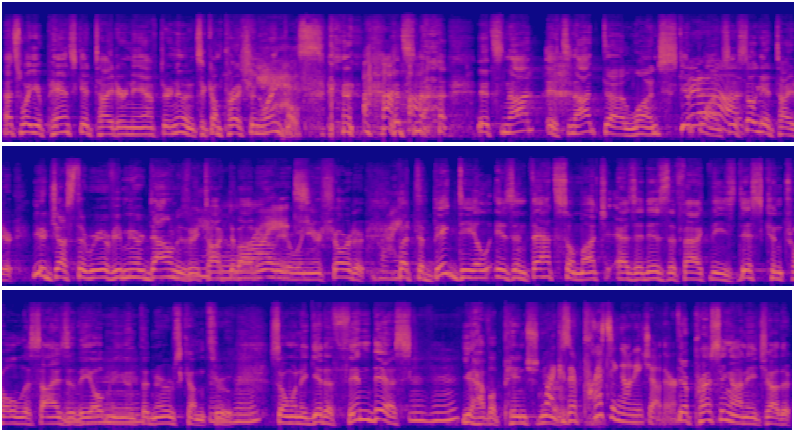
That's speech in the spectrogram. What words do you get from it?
That's why your pants get tighter in the afternoon. It's a compression yes. wrinkle. it's not. It's not. It's not uh, lunch. Skip yeah. lunch. It still get tighter. You adjust the rear view mirror down, as we yeah, talked about right. earlier, when you're shorter. Right. But the big deal isn't that so much as it is the fact these discs control the size mm -hmm. of the opening that the mm-hmm. nerves come through. Mm -hmm. So when you get a thin disk, mm -hmm. you have a pinched nerve. Right, because they're pressing on each other. They're pressing on each other,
